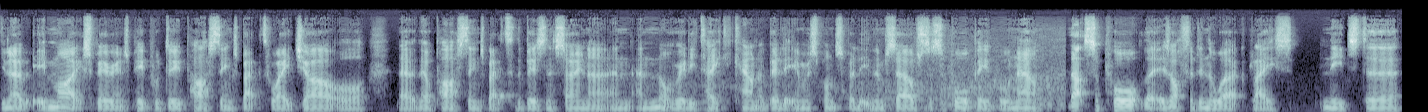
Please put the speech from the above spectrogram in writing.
you know, in my experience, people do pass things back to HR, or they'll, they'll pass things back to the business owner, and and not really take accountability and responsibility themselves to support people. Now, that support that is offered in the workplace needs to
